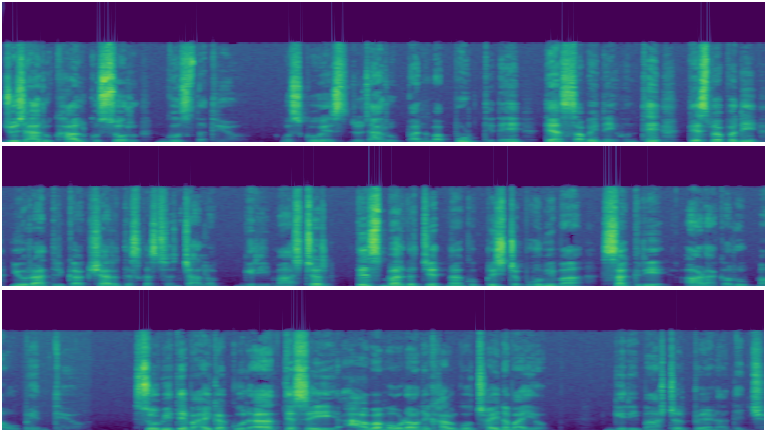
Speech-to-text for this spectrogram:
जुझारु खालको स्वर गुज्दथ्यो। उसको यस जुझारुपनमा पुट दिने त्यहाँ सबै नै हुन्थे। त्यसमा पनि यो रात्रि कक्षा र त्यसका सञ्चालक गिरी मास्टर त्यस वर्ग चेतनाको पृष्ठभूमिमा सक्रिय आडाको रूपमा उभिन्थ्यो। सोभिते भाइका कुरा त्यसै हावामा उडाउने खालको छैन भाइ हो गिरी मास्टर प्रेरणा दिन्छ।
